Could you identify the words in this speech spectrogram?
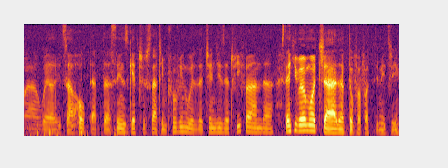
Uh, well, it's our hope that uh, things get to start improving with the changes at FIFA. And uh, thank you very much, uh, Dr. Papat Dimitri.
